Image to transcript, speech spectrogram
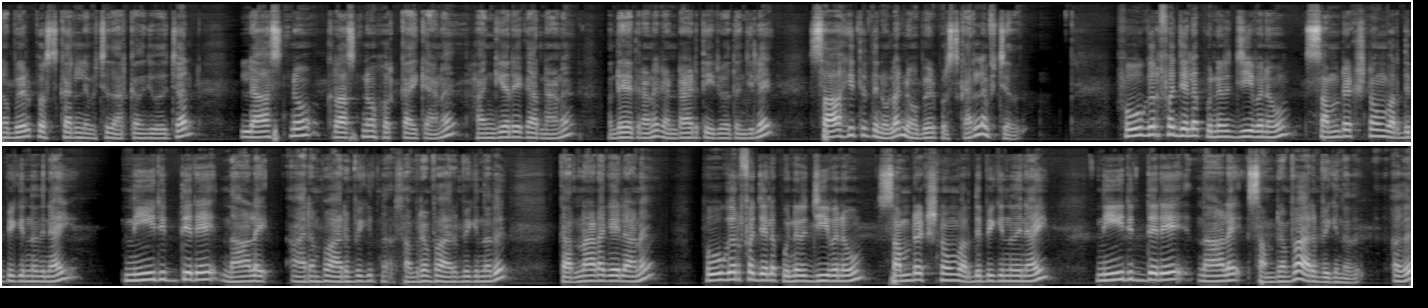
നൊബേൽ പുരസ്കാരം ലഭിച്ചത് ആർക്കാന്ന് ചോദിച്ചാൽ ലാസ്നോ ക്രാസ്നോ ഹൊർക്കായ്ക്കാണ്. ഹംഗേറിയക്കാരനാണ്. അദ്ദേഹത്തിനാണ് രണ്ടായിരത്തി ഇരുപത്തഞ്ചിലെ സാഹിത്യത്തിനുള്ള നൊബേൽ പുരസ്കാരം ലഭിച്ചത്. ഭൂഗർഭ ജല പുനരുജ്ജീവനവും സംരക്ഷണവും വർദ്ധിപ്പിക്കുന്നതിനായി നീരിദ്യരെ നാളെ ആരംഭം ആരംഭിക്കുന്ന സംരംഭം ആരംഭിക്കുന്നത് കർണാടകയിലാണ് ഭൂഗർഭ ജല പുനരുജ്ജീവനവും സംരക്ഷണവും വർദ്ധിപ്പിക്കുന്നതിനായി നീരിദ്ധരെ നാളെ സംരംഭം ആരംഭിക്കുന്നത്. അത്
